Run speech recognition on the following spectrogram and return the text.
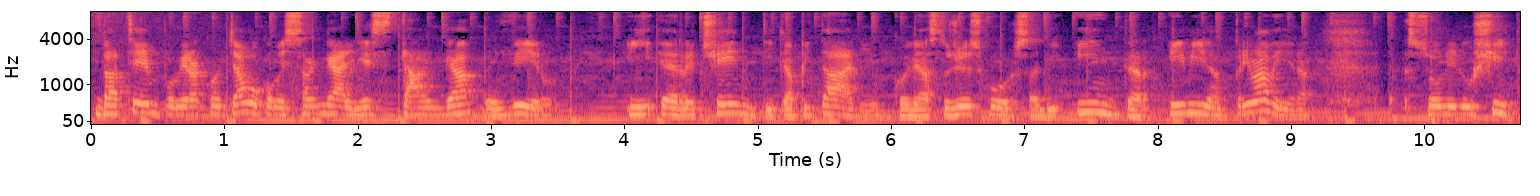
Da tempo vi raccontiamo come Sangalli e Stanga, ovvero i recenti capitani con la stagione scorsa di Inter e Milan Primavera, sono in uscita.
